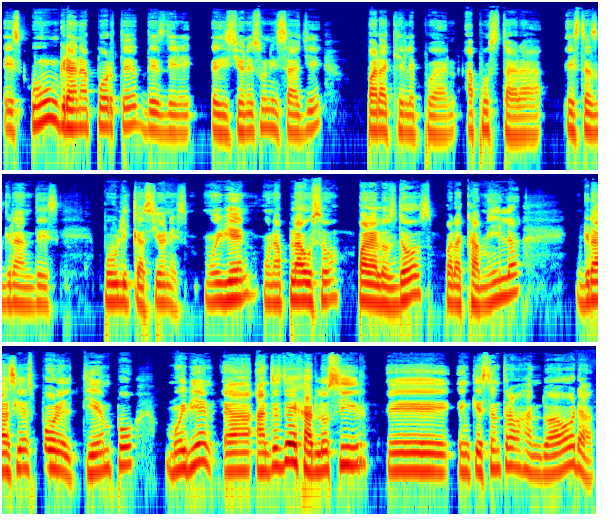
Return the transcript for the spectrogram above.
Es un gran aporte desde Ediciones Unisalle para que le puedan apostar a estas grandes publicaciones. Muy bien, un aplauso para los dos, para Camila. Gracias por el tiempo. Muy bien, ah, antes de dejarlos ir, eh, ¿en qué están trabajando ahora?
